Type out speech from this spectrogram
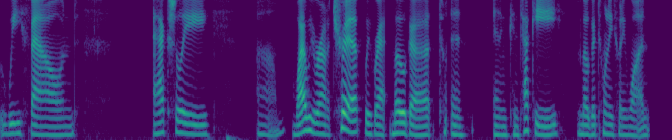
we found actually um, while we were on a trip, we were at Moga t- in, in Kentucky, Moga 2021,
